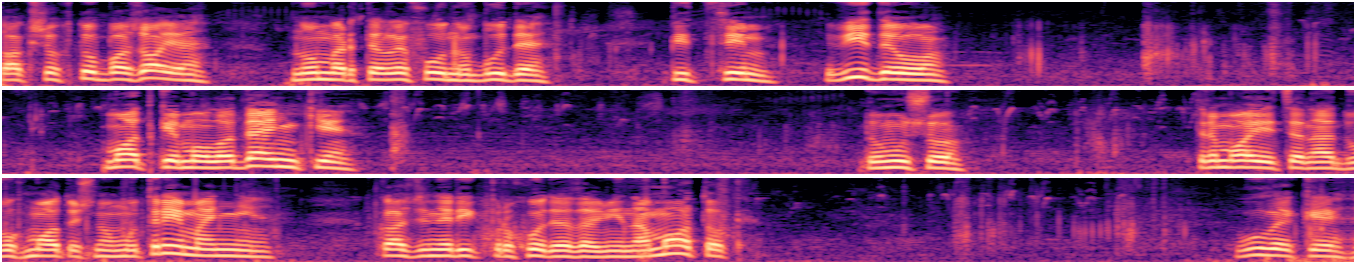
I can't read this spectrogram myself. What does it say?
Так що, хто бажає, номер телефону буде під цим відео. Матки молоденькі, тому що тримається на двохматочному утриманні. Кожен рік проходить заміна маток. Вулики,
